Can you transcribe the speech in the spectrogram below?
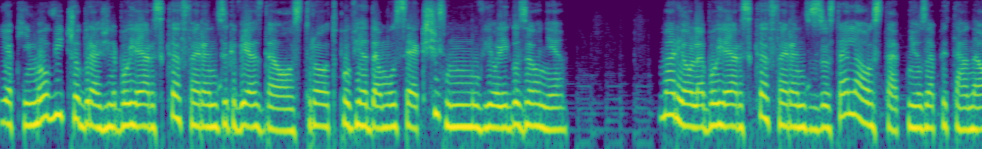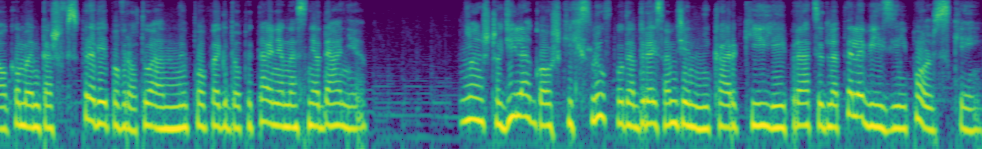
Jakimowicz obrazie bojarska Ferenc Gwiazda ostro odpowiada mu seksizm mówi o jego zonie. Mariola Bojarska Ferenc została ostatnio zapytana o komentarz w sprawie powrotu Anny Popek do pytania na śniadanie. Nie gorzkich słów pod adresem dziennikarki i jej pracy dla telewizji polskiej.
